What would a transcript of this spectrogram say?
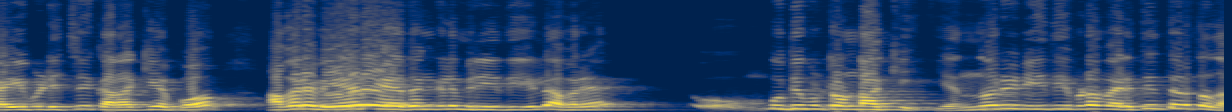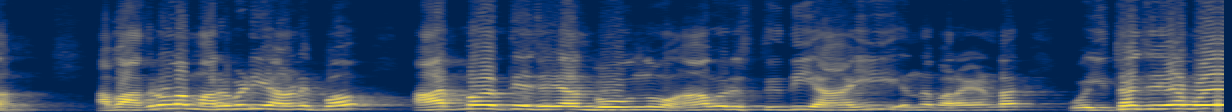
കൈ പിടിച്ച് കറക്കിയപ്പോൾ അവരെ വേറെ ഏതെങ്കിലും രീതിയിൽ അവരെ ബുദ്ധിമുട്ടുണ്ടാക്കി എന്നൊരു രീതി ഇവിടെ വരുത്തി തീർത്തതാണ്. അപ്പൊ അതിനുള്ള മറുപടിയാണ് ഇപ്പോൾ ആത്മഹത്യ ചെയ്യാൻ പോകുന്നു. ആ ഒരു സ്ഥിതിയായി എന്ന് പറയേണ്ട യുദ്ധം ചെയ്യാൻ പോയ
